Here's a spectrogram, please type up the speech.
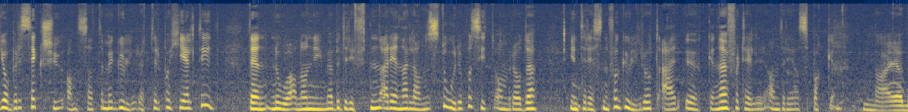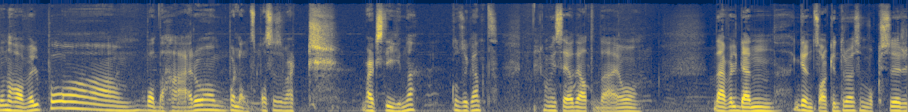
jobber seks-sju ansatte med gulrøtter på heltid. Den noe anonyme bedriften er en av landets store på sitt område. Interessen for gulrot er økende, forteller Andreas Bakken. Nei, den har vel på både her og på landsbasis vært, vært stigende konsekvent. Og vi ser jo det at det er jo det er vel den grønnsaken tror jeg, som vokser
